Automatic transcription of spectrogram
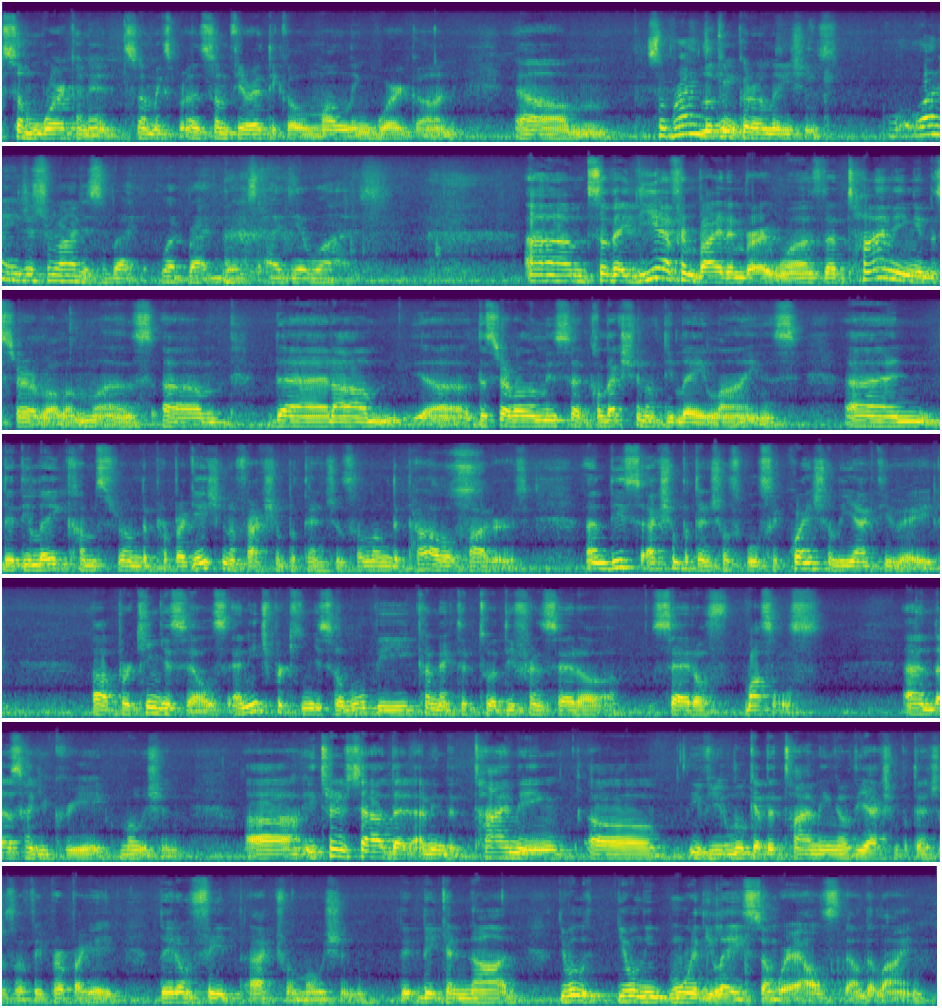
some work on it, some some theoretical modeling work on um, So Brian, looking at correlations. why don't you just remind us about what Braitenberg's idea was? Um, so the idea from Braitenberg was that timing in the cerebellum was um, that um, uh, the cerebellum is a collection of delay lines, and the delay comes from the propagation of action potentials along the parallel fibers, and these action potentials will sequentially activate uh, Purkinje cells, and each Purkinje cell will be connected to a different set of set of muscles, and that's how you create motion. Uh, it turns out that I mean the timing of if you look at the timing of the action potentials that they propagate, they don't fit actual motion. They, they cannot. You will you will need more delay somewhere else down the line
